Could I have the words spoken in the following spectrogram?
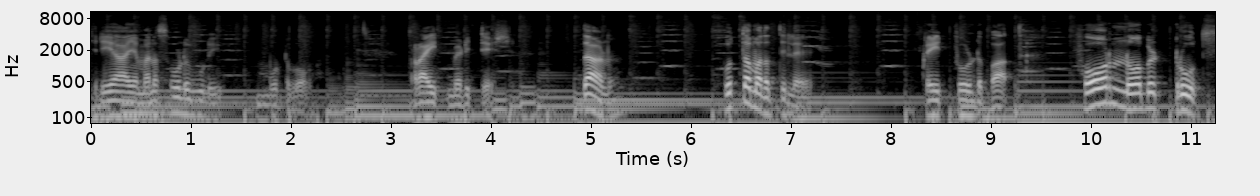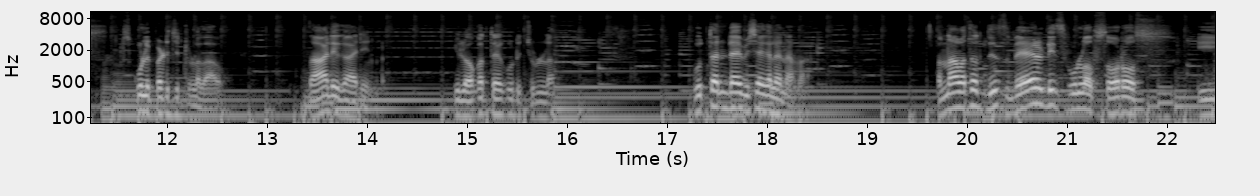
ശരിയായ മനസ്സോടുകൂടി മുമ്പോട്ട് പോകണം. റൈറ്റ് മെഡിറ്റേഷൻ ഇതാണ് ബുദ്ധമതത്തിലെ eightfold path four noble truths സ്കൂളിൽ പഠിച്ചിട്ടുള്ളതാവും. നാല് കാര്യങ്ങൾ ഈ ലോകത്തെക്കുറിച്ചുള്ള ബുദ്ധന്റെ വിശകലനമാണ്. ഒന്നാമത്തെ this world is full of sorrows ഈ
